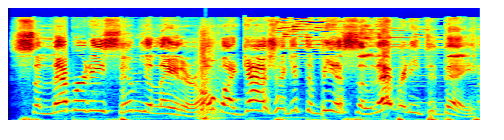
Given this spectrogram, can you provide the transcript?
Celebrity Simulator. Oh my gosh, I get to be a celebrity today.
